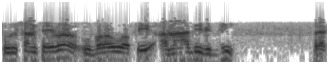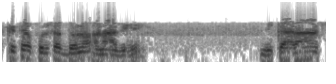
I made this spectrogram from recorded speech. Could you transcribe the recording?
पुरुषम से उभव अपनी अनादि विधि प्रकृति और पुरुष दोनों अनादि है। विकारांश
